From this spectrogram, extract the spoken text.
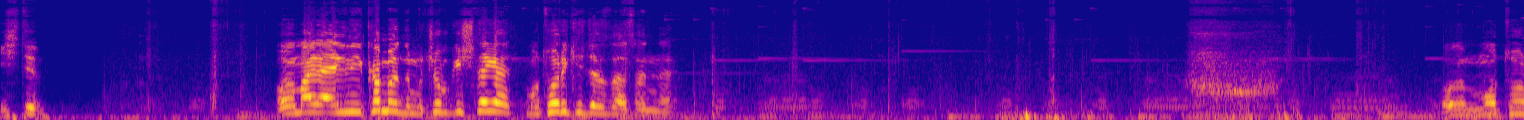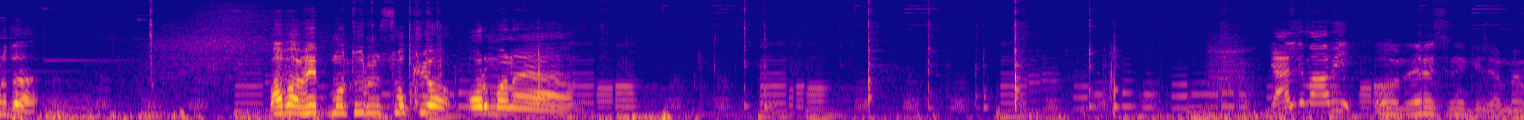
İçtim. Oğlum hala elini yıkamadın mı? Çabuk işte gel. Motor yıkayacağız daha seninle. Oğlum motor da... Babam hep motoru sokuyor ormana ya. Geldim abi. Oğlum neresini yıkayacağım ben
